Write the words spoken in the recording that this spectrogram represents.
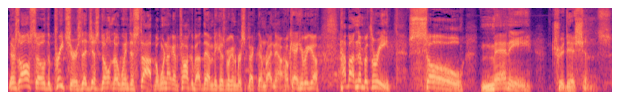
There's also the preachers that just don't know when to stop, but we're not going to talk about them because we're going to respect them right now. Okay, here we go. How about number three? So many traditions.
